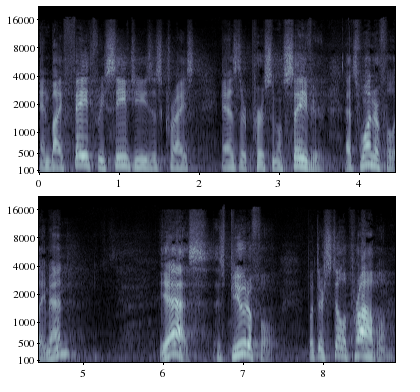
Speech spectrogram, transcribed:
and by faith receive Jesus Christ as their personal Savior. That's wonderful, amen? Yes, it's beautiful, but there's still a problem.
